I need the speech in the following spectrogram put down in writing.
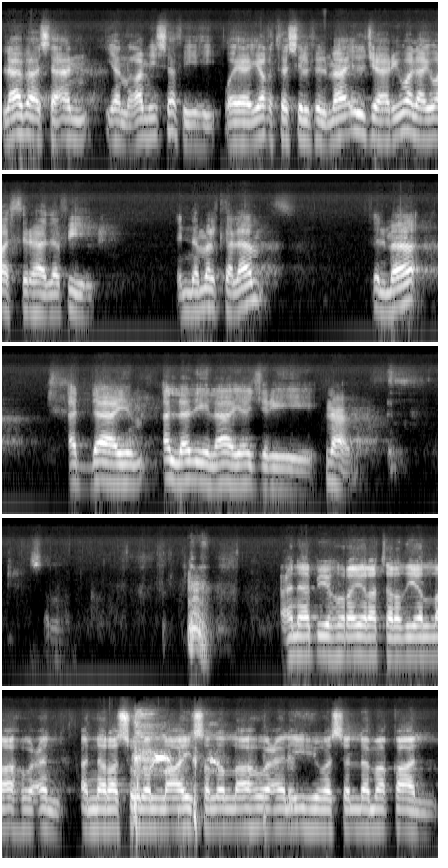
لا بأس أن ينغمس فيه ويغتسل في الماء الجاري ولا يؤثر هذا فيه. إنما الكلام في الماء الدائم الذي لا يجري. نعم. عن أبي هريرة رضي الله عنه أن رسول الله صلى الله عليه وسلم قال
